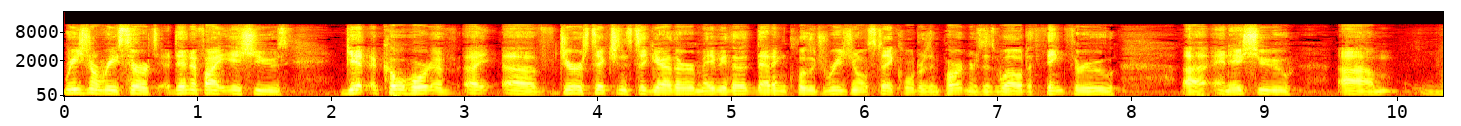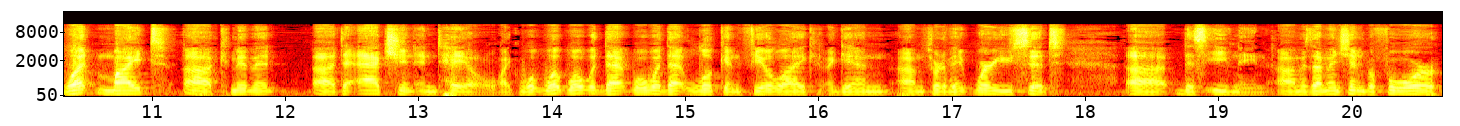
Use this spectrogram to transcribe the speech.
regional research, identify issues, get a cohort of, uh, of jurisdictions together, maybe the, that includes regional stakeholders and partners as well, to think through uh, an issue, um, what might uh, commitment uh, to action entail? Like, what, what, what would that what would that look and feel like? Again, um, sort of where you sit uh, this evening. Um, as I mentioned before,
